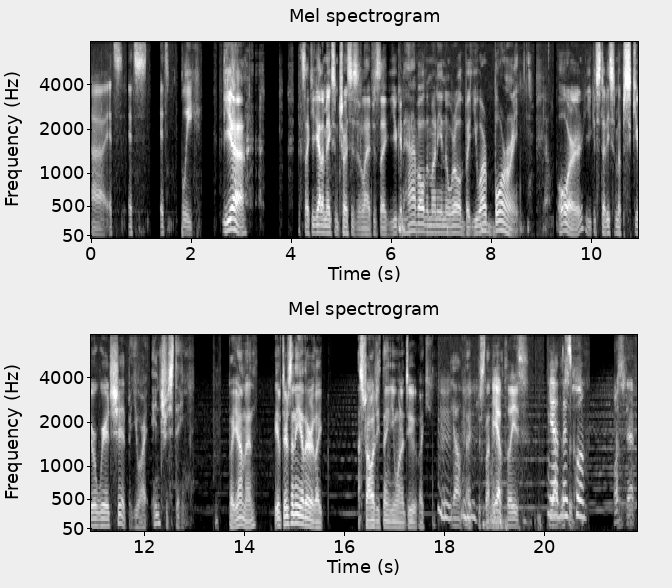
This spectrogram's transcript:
uh, it's it's it's bleak. yeah. It's like you got to make some choices in life. It's like you can have all the money in the world, but you are boring. Yeah. Or you can study some obscure, weird shit, but you are interesting. But yeah, man. If there's any other like astrology thing you want to do, like, Mm, Yeah. like just let me Yeah, know. please. yeah, Yeah, this that's is- cool. Most def-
